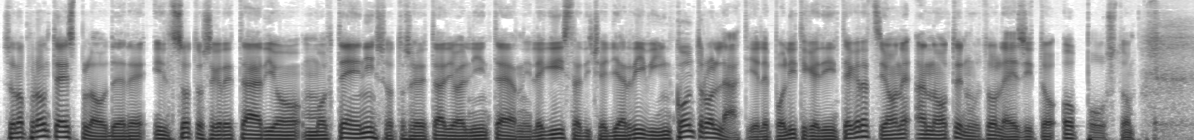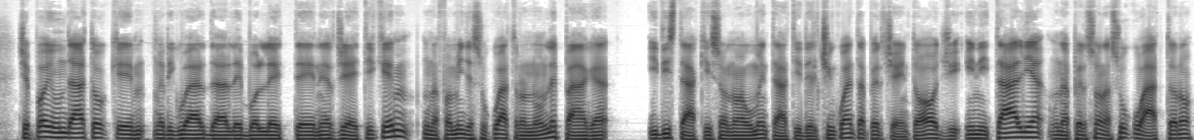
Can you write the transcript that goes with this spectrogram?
sono pronte a esplodere. Il sottosegretario Molteni, sottosegretario agli interni, leghista, dice gli arrivi incontrollati e le politiche di integrazione hanno ottenuto l'esito opposto. C'è poi un dato che riguarda le bollette energetiche, una famiglia su quattro non le paga i distacchi sono aumentati del 50%. Oggi in Italia una persona su quattro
